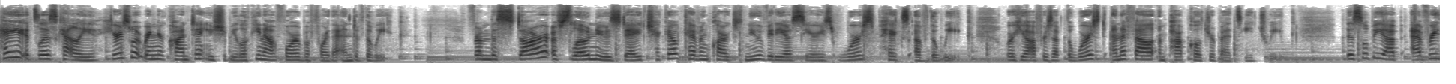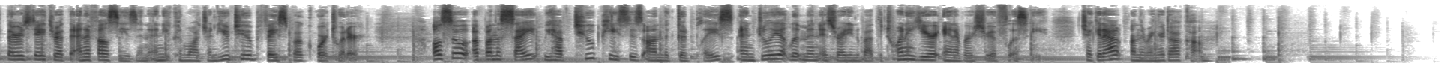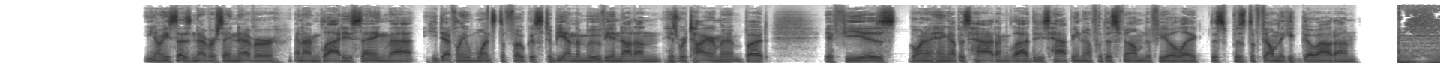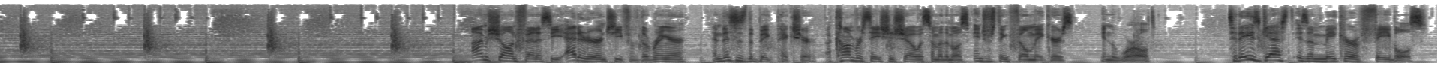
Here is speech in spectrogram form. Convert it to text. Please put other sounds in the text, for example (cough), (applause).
Hey, it's Liz Kelly. Here's what Ringer content you should be looking out for before the end of the week. From the star of Slow News Day, check out Kevin Clark's new video series, Worst Picks of the Week, where he offers up the worst NFL and pop culture bets each week. This will be up every Thursday throughout the NFL season, and you can watch on YouTube, Facebook, or Twitter. Also, up on the site, we have two pieces on The Good Place, and Juliet Litman is writing about the 20 year anniversary of Felicity. Check it out on TheRinger.com. you know, he says never say never, and I'm glad he's saying that. He definitely wants to focus to be on the movie and not on his retirement. But if he is going to hang up his hat, I'm glad that he's happy enough with this film to feel like this was the film that he could go out on. I'm Sean Fennessey, editor in chief of The Ringer, and this is The Big Picture, a conversation show with some of the most interesting filmmakers in the world. Today's guest is a maker of fables.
